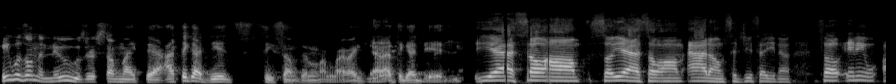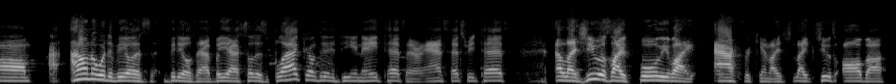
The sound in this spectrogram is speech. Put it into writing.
he was on the news or something like that. I think I did see something like that. I think I did. Yeah. So um. So yeah. So um. Adam, since you said you know. So any um. I, I don't know where the video is videos at, but yeah. So this black girl did a DNA test and her ancestry test, and like she was like fully like African, like like she was all about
